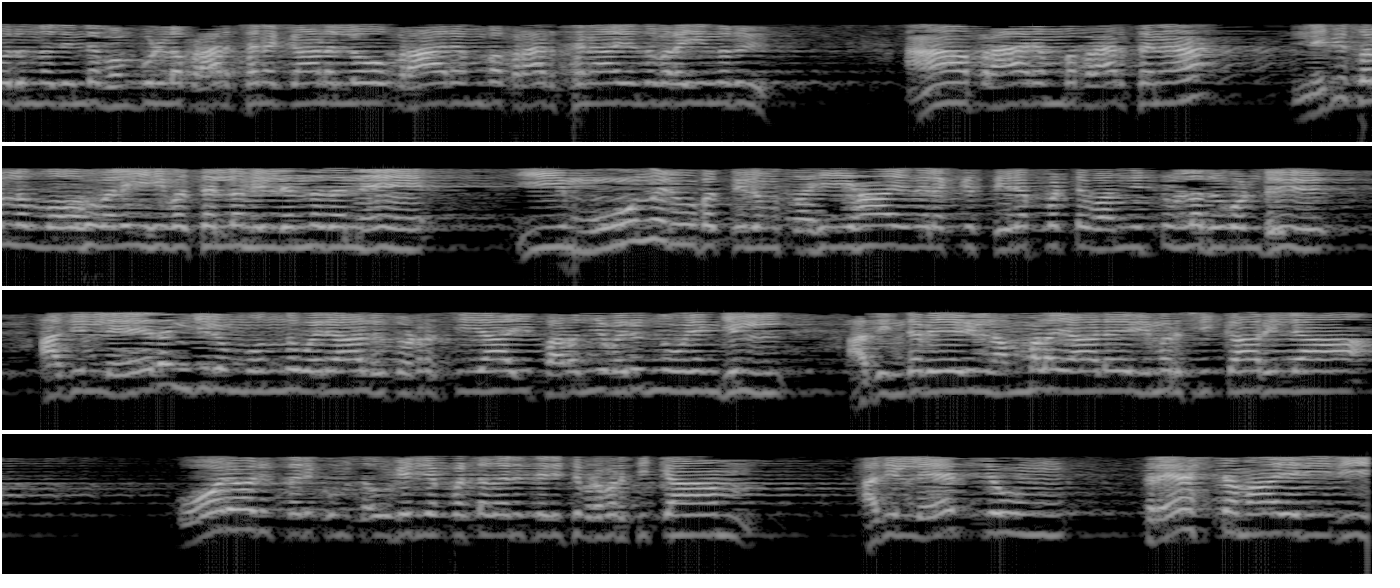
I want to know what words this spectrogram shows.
ഓരുന്നതിന്റെ മുമ്പുള്ള പ്രാർത്ഥനക്കാണല്ലോ പ്രാരംഭ പ്രാർത്ഥന എന്ന് പറയുന്നത്. ആ പ്രാരംഭ പ്രാർത്ഥന നബി സല്ലാഹു അലൈഹി വസല്ലമിൽ നിന്ന് തന്നെ ഈ മൂന്ന് രൂപത്തിലും സഹിഹായ നിലയ്ക്ക് സ്ഥിരപ്പെട്ട് വന്നിട്ടുള്ളതുകൊണ്ട് അതിൽ ഏതെങ്കിലും ഒന്ന് ഒരാൾ തുടർച്ചയായി പറഞ്ഞു വരുന്നു എങ്കിൽ അതിന്റെ പേരിൽ നമ്മളയാളെ വിമർശിക്കാറില്ല. ഓരോരുത്തർക്കും സൗകര്യപ്പെട്ടതനുസരിച്ച് പ്രവർത്തിക്കാം. അതിൽ ഏറ്റവും ശ്രേഷ്ഠമായ രീതി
